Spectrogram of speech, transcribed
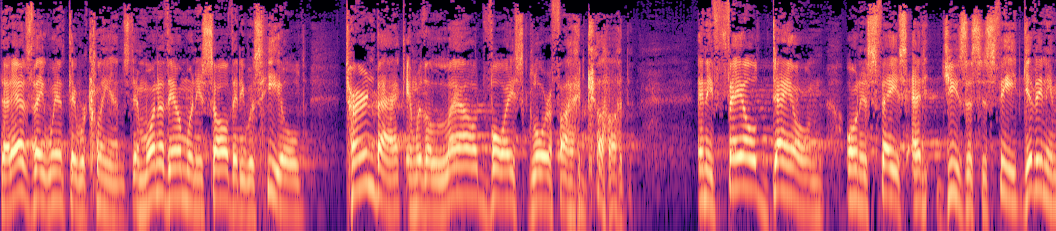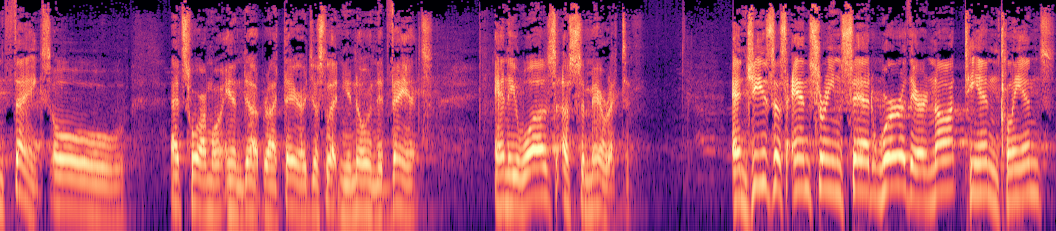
that as they went, they were cleansed. And one of them, when he saw that he was healed, turned back and with a loud voice glorified God. And he fell down on his face at Jesus' feet, giving him thanks. Oh, that's where I'm going to end up right there, just letting you know in advance. And he was a Samaritan. And Jesus answering said, Were there not ten cleansed?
